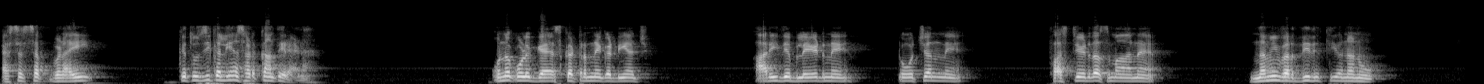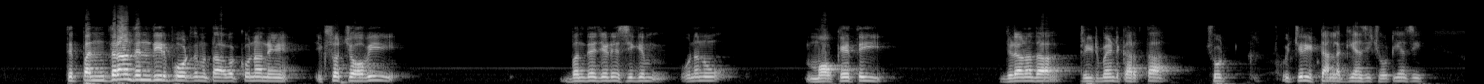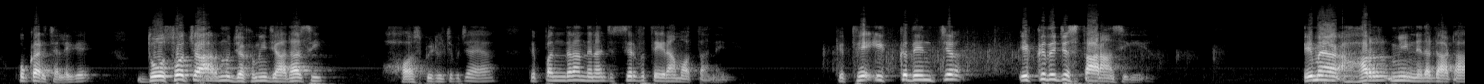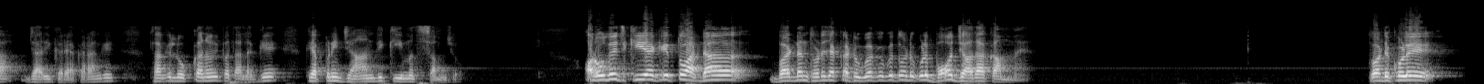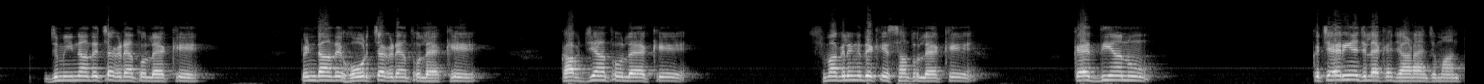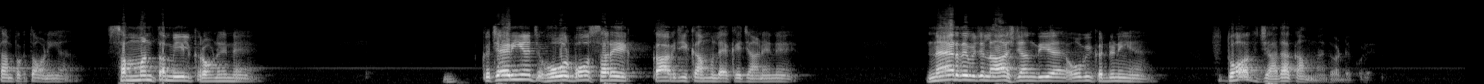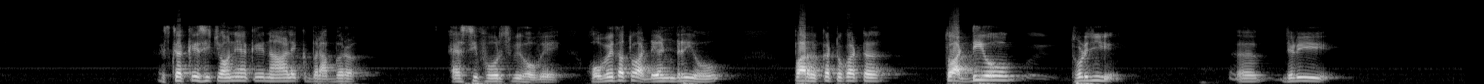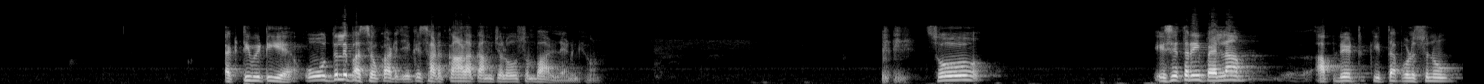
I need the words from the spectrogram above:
ਐਸਐਸਐਫ ਬਣਾਈ ਕਿ ਤੁਸੀਂ ਕੱਲੀਆਂ ਸੜਕਾਂ ਤੇ ਰਹਿਣਾ। ਉਹਨਾਂ ਕੋਲ ਗੈਸ ਕਟਰ ਨੇ ਗੱਡੀਆਂ 'ਚ, ਆਰੀ ਦੇ ਬਲੇਡ ਨੇ, ਟੋਚਨ ਨੇ, ਫਸਟ ਏਡ ਦਾ ਸਮਾਨ ਹੈ, ਨਵੀਂ ਵਰਦੀ ਦਿੱਤੀ ਉਹਨਾਂ ਨੂੰ। ਤੇ 15 ਦਿਨ ਦੀ ਰਿਪੋਰਟ ਦੇ ਮੁਤਾਬਕ ਉਹਨਾਂ ਨੇ 124 ਬੰਦੇ ਜਿਹੜੇ ਸੀਗੇ, ਉਹਨਾਂ ਨੂੰ ਮੌਕੇ ਤੇ ਹੀ ਜਿਹੜਾ ਉਹਨਾਂ ਦਾ ਟ੍ਰੀਟਮੈਂਟ ਕਰਤਾ, ਛੋਟ, ਕੋਈ ਝਰੀਟਾਂ ਲੱਗੀਆਂ ਸੀ, ਛੋਟੀਆਂ ਸੀ, ਉਹ ਘਰ ਚਲੇ ਗਏ। 204 ਨੂੰ ਜ਼ਖਮੀ ਜ਼ਿਆਦਾ ਸੀ ਹਸਪੀਟਲ ਚ ਪਹੁੰਚਾਇਆ ਤੇ 15 ਦਿਨਾਂ ਚ ਸਿਰਫ 13 ਮੌਤਾਂ ਨੇ ਜੀ। ਕਿੱਥੇ ਇੱਕ ਦਿਨ ਚ, ਇੱਕ ਦਿਨ ਚ 17 ਸੀਗੀਆਂ। ਇਹ ਮੈਂ ਹਰ ਮਹੀਨੇ ਦਾ ਡਾਟਾ ਜਾਰੀ ਕਰਿਆ ਕਰਾਂਗੇ, ਤਾਂ ਕਿ ਲੋਕਾਂ ਨੂੰ ਵੀ ਪਤਾ ਲੱਗੇ ਕਿ ਆਪਣੀ ਜਾਨ ਦੀ ਕੀਮਤ ਸਮਝੋ। ਔਰ ਉਹਦੇ ਚ ਕੀ ਹੈ ਕਿ ਤੁਹਾਡਾ ਬਰਡਨ ਥੋੜਾ ਜਿਹਾ ਘਟੂਗਾ, ਕਿਉਂਕਿ ਤੁਹਾਡੇ ਕੋਲ ਬਹੁਤ ਜ਼ਿਆਦਾ ਕੰਮ ਹੈ। ਤੁਹਾਡੇ ਕੋਲੇ ਜ਼ਮੀਨਾਂ ਦੇ ਝਗੜਿਆਂ ਤੋਂ ਲੈ ਕੇ, ਪਿੰਡਾਂ ਦੇ ਹੋਰ ਝਗੜਿਆਂ ਤੋਂ ਲੈ ਕੇ, ਕਬਜ਼ਿਆਂ ਤੋਂ ਲੈ ਕੇ, ਸਮਗਲਿੰਗ ਦੇ ਕੇਸਾਂ ਤੋਂ ਲੈ ਕੇ, ਕੈਦੀਆਂ ਨੂੰ ਕਚਹਿਰੀਆਂ 'ਚ ਲੈ ਕੇ ਜਾਣਾ ਜ਼ਮਾਨਤਾਂ ਭੁਗਤਾਉਣੀਆਂ, ਸੰਮਨ ਤਮੀਲ ਕਰਾਉਣੇ ਨੇ। ਕਚਹਿਰੀਆਂ 'ਚ ਹੋਰ ਬਹੁਤ ਸਾਰੇ ਕਾਗਜ਼ੀ ਕੰਮ ਲੈ ਕੇ ਜਾਣੇ ਨੇ। ਨਹਿਰ ਦੇ ਵਿੱਚ ਲਾਸ਼ ਜਾਂਦੀ ਹੈ, ਉਹ ਵੀ ਕੱਢਣੀ ਹੈ। ਸੋ ਬਹੁਤ ਜ਼ਿਆਦਾ ਕੰਮ ਹੈ ਤੁਹਾਡੇ ਕੋਲੇ। ਇਸ ਕਰਕੇ ਅਸੀਂ ਚਾਹੁੰਦੇ ਹਾਂ ਕਿ ਨਾਲ ਇੱਕ ਬਰਾਬਰ ਐਸੀ ਫੋਰਸ ਵੀ ਹੋਵੇ। ਹੋਵੇ ਤਾਂ ਤੁਹਾਡੇ ਅੰਡਰ ਹੀ ਹੋ, ਪਰ ਘੱਟੋ ਘੱਟ ਤੁਹਾਡੀ ਉਹ ਥੋੜੀ ਜੀ ਜਿਹੜੀ ਐਕਟੀਵਿਟੀ ਹੈ, ਉਹ ਉਧਰਲੇ ਪਾਸਿਓਂ ਘਟ ਜੇ ਕਿ ਸੜਕਾਂ ਵਾਲਾ ਕੰਮ ਚਲੋ ਉਹ ਸੰਭਾਲ ਲੈਣਗੇ ਹੁਣ। ਸੋ ਇਸੇ ਤਰ੍ਹਾਂ ਹੀ ਪਹਿਲਾਂ ਅਪਡੇਟ ਕੀਤਾ ਪੁਲਿਸ ਨੂੰ।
